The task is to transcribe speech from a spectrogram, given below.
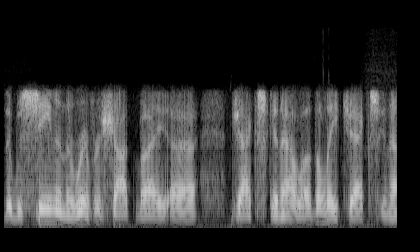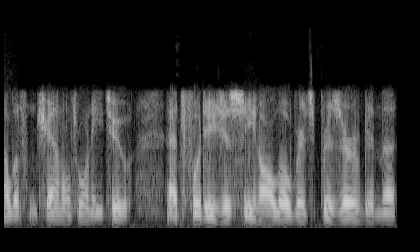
that was seen in the river, shot by uh, Jack Scannella, the late Jack Scannella from Channel 22. That footage is seen all over. It's preserved in the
